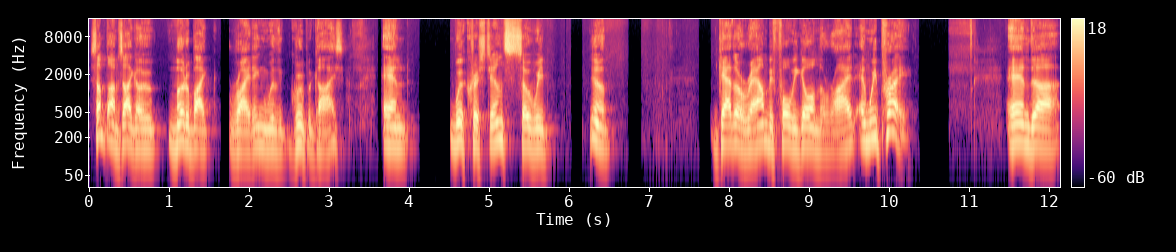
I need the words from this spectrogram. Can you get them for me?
Sometimes I go motorbike riding with a group of guys, and we're Christians, so we, you know, gather around before we go on the ride and we pray. And uh,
